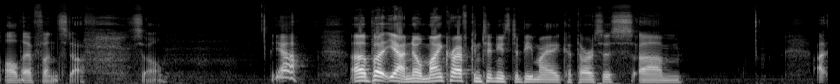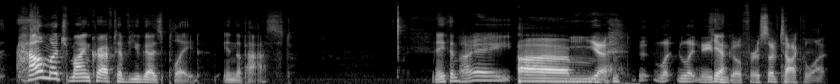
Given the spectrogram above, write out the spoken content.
all that fun stuff. So, yeah. Uh, but yeah, no, Minecraft continues to be my catharsis. Um, uh, how much Minecraft have you guys played in the past? Nathan? I Um, yeah. Let, let Nathan Yeah. go first. I've talked a lot.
